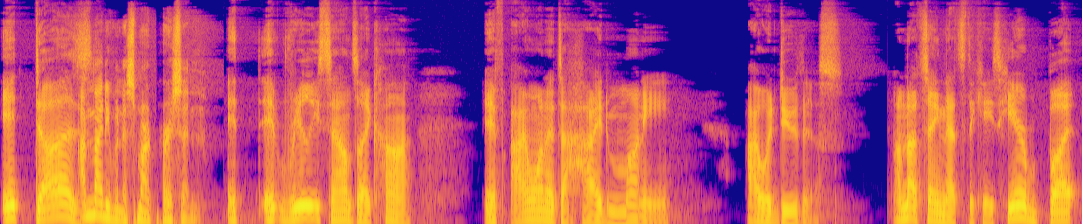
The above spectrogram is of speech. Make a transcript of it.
It does. I'm not even a smart person. it it really sounds like, huh? If I wanted to hide money, I would do this. I'm not saying that's the case here, but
